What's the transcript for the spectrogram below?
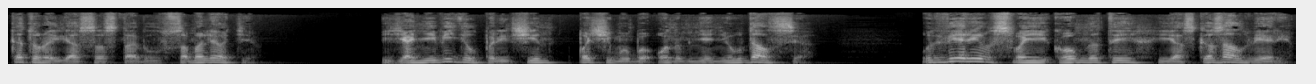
который я составил в самолете. Я не видел причин, почему бы он мне не удался. У двери в своей комнаты я сказал Вере.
